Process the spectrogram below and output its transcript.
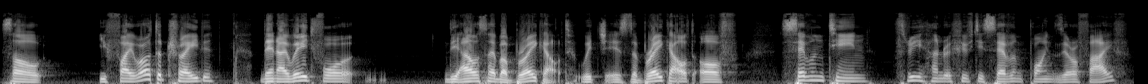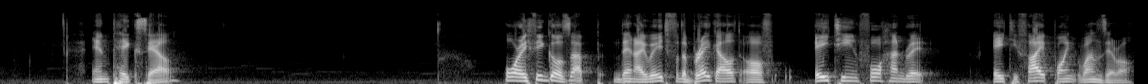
So if I were to trade, then I wait for the outside bar breakout, which is the breakout of 17357.05 and take sell. Or if it goes up, then I wait for the breakout of 18485.10.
